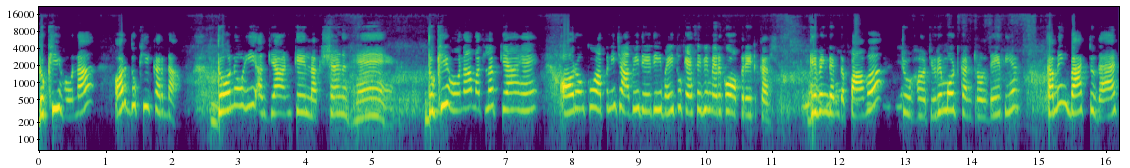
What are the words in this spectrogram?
दुखी होना और दुखी करना। दोनों ही अज्ञान के लक्षण हैं। दुखी होना मतलब क्या है? औरों को अपनी चाबी दे दी भाई तू कैसे भी मेरे को ऑपरेट कर। Giving them the power to hurt you remote control दे दिया। कमिंग बैक टू दैट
